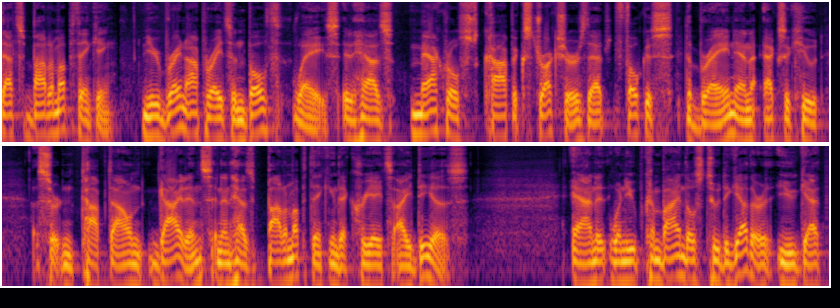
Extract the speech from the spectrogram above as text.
That's bottom up thinking. Your brain operates in both ways. It has macroscopic structures that focus the brain and execute a certain top down guidance, and it has bottom up thinking that creates ideas. And it, when you combine those two together, you get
